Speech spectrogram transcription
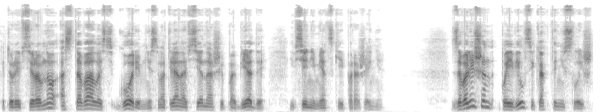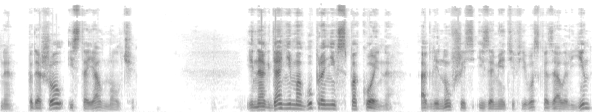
которое все равно оставалось горем, несмотря на все наши победы и все немецкие поражения. Завалишин появился как-то неслышно, подошел и стоял молча. «Иногда не могу про них спокойно», — оглянувшись и заметив его, сказал Ильин,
